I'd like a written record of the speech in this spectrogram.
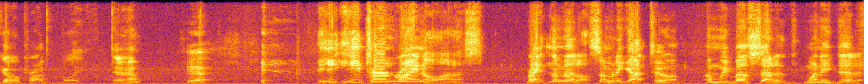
go probably. You know, Yeah. he he turned Rhino on us, right in the middle. Somebody got to him, and we both said it when he did it.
